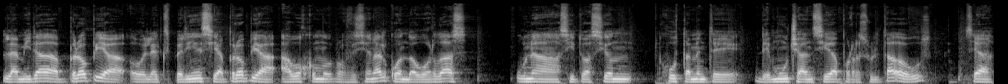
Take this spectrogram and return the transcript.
la mirada propia o la experiencia propia a vos como profesional cuando abordás una situación justamente de mucha ansiedad por resultado, Gus? O sea,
